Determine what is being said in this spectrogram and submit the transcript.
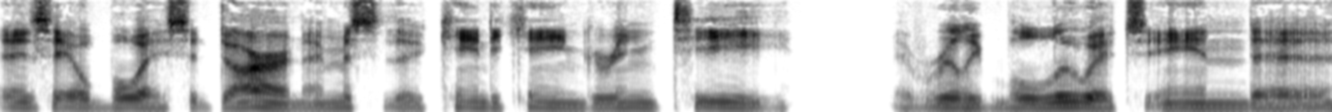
I say, "Oh boy," I said, "Darn, I missed the candy cane green tea." It really blew it and uh,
